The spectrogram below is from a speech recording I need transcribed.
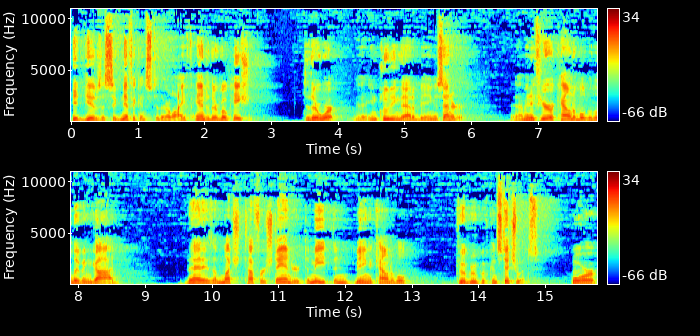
it gives a significance to their life and to their vocation, to their work, uh, including that of being a senator. I mean, if you're accountable to the living God, that is a much tougher standard to meet than being accountable to a group of constituents or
